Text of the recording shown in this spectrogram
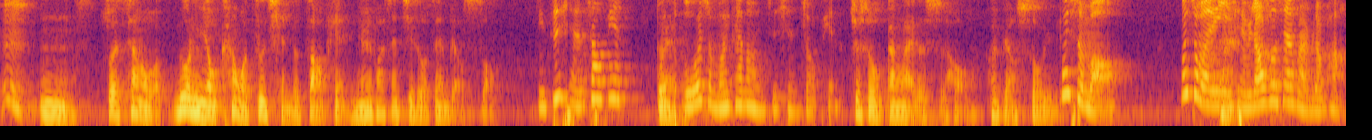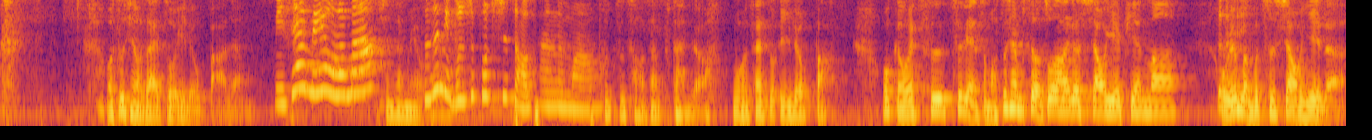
嗯，嗯，所以像我，如果你有看我之前的照片，你会发现其实我之前比较瘦，你之前的照片，我我为什么会看到你之前的照片？就是我刚来的时候会比较瘦一点。为什么？为什么你以前比较瘦，现在反而比较胖？我之前有在做一六八这样，你现在没有了吗？现在没有。可是你不是不吃早餐了吗？不吃早餐不代表 我在做一六八，我可能会吃吃点什么。之前不是有做到那个宵夜片吗？我原本不吃宵夜的，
